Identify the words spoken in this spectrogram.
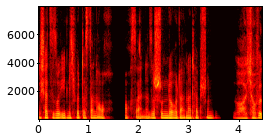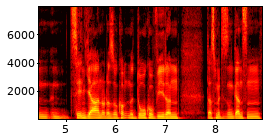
ich schätze, so ähnlich wird das dann auch, auch sein. Also Stunde oder anderthalb Stunden. Oh, ich hoffe, in, in zehn Jahren oder so kommt eine Doku, wie dann das mit diesen ganzen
